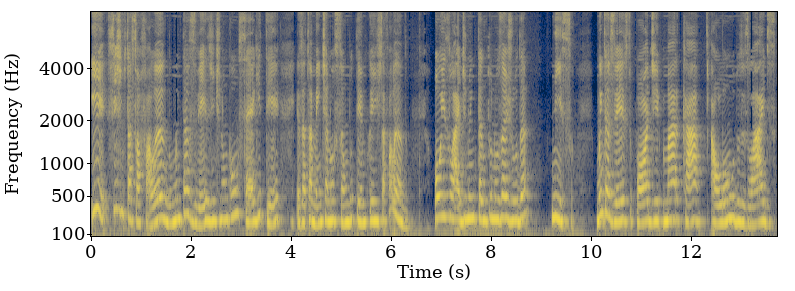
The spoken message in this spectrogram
E se a gente está só falando, muitas vezes a gente não consegue ter exatamente a noção do tempo que a gente está falando. O slide, no entanto, nos ajuda nisso. Muitas vezes tu pode marcar ao longo dos slides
